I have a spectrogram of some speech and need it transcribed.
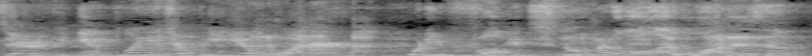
sir. Can you please repeat your order? What are you fucking stupid? All I want is a.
